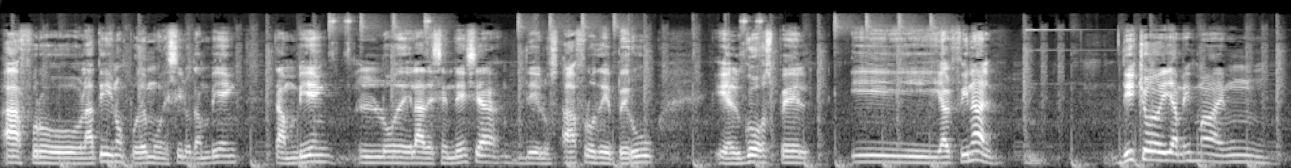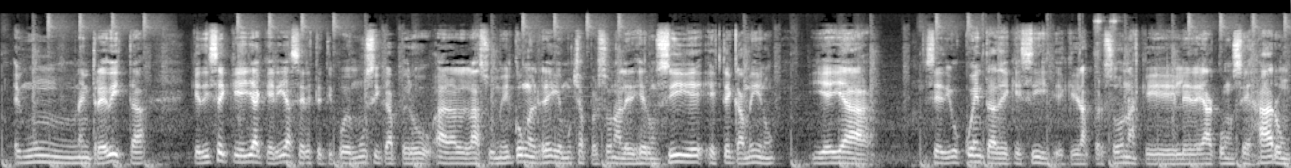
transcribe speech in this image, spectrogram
afro latinos, podemos decirlo también, también lo de la descendencia de los afro de Perú el gospel y al final dicho ella misma en, una entrevista que dice que ella quería hacer este tipo de música, pero al asumir con el reggae muchas personas le dijeron sigue este camino y ella se dio cuenta de que sí, de que las personas que le aconsejaron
